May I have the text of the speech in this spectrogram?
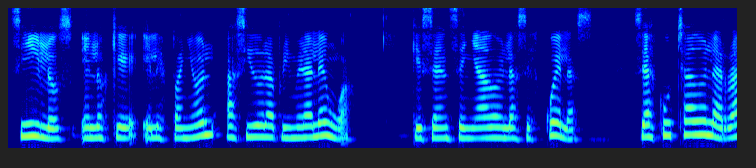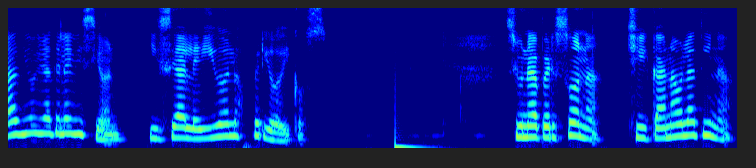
siglos en los que el español ha sido la primera lengua, que se ha enseñado en las escuelas, se ha escuchado en la radio y la televisión y se ha leído en los periódicos. Si una persona, chicana o latina,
